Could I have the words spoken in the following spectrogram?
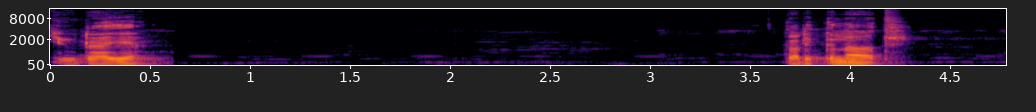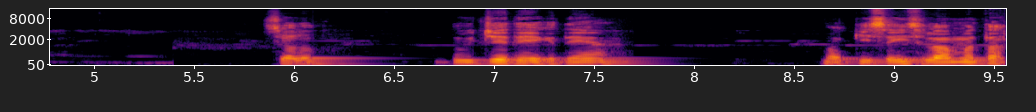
ਛੋਟਾ ਜਿਹਾ। ਕੜਕਨਾਥ। ਚਲੋ, ਦੂਜੇ ਦੇਖਦੇ ਆਂ। ਬਾਕੀ ਸਹੀ ਸਲਾਮਤ ਆ।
